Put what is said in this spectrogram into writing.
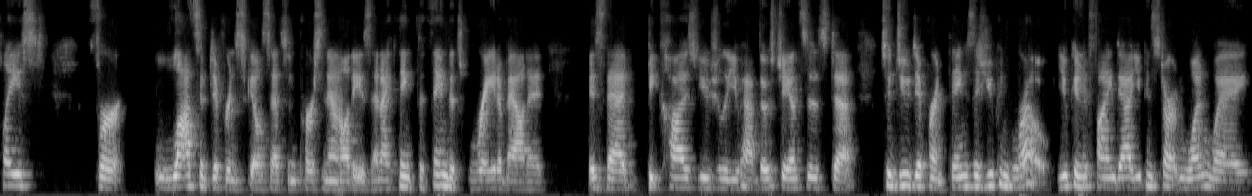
place for lots of different skill sets and personalities. And i think the thing that's great about it is that because usually you have those chances to to do different things is you can grow. You can find out you can start in one way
